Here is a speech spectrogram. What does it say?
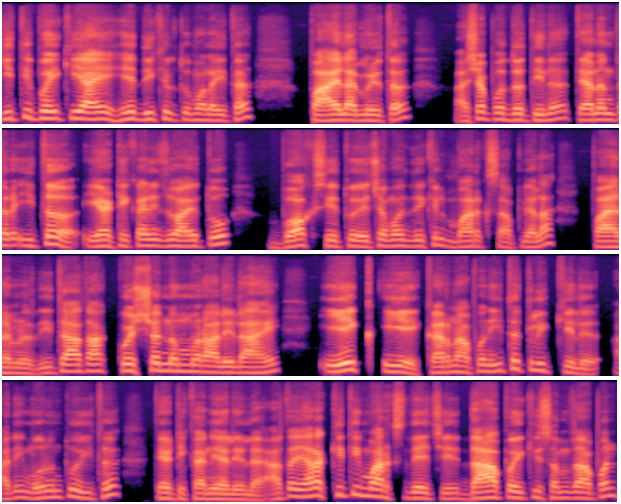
कितीपैकी आहे हे देखील तुम्हाला इथं पाहायला मिळतं. अशा पद्धतीनं त्यानंतर इथं या ठिकाणी जो आहे तो बॉक्स येतो याच्यामध्ये देखील मार्क्स आपल्याला पाहायला मिळतात. इथं आता क्वेश्चन नंबर आलेला आहे एक ए कारण आपण इथं क्लिक केलं आणि म्हणून तो इथं त्या ठिकाणी आलेला आहे. आता याला किती मार्क्स द्यायचे? 10 पैकी समजा आपण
